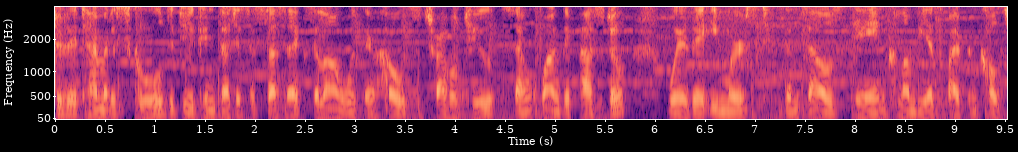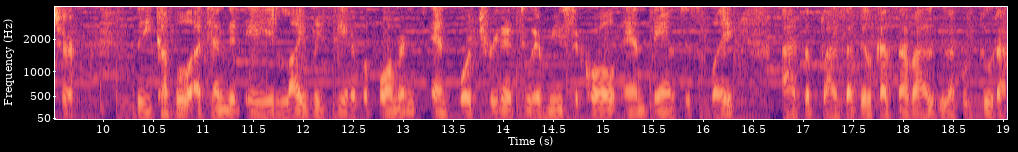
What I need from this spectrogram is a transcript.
After their time at the school, the Duke and Duchess of Sussex, along with their hosts, traveled to San Juan de Pasto, where they immersed themselves in Colombia's vibrant culture. The couple attended a lively theater performance and were treated to a musical and dance display at the Plaza del Carnaval y la Cultura.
